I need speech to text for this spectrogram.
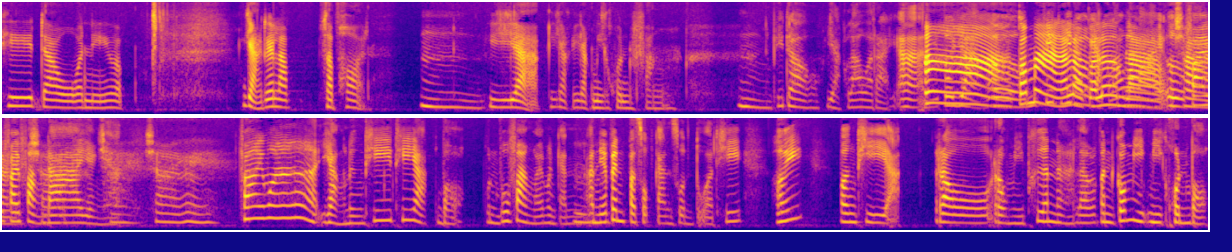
พี่เดาวันนี้แบบ อยากได้รับ support อืมอยากอยากอยากมีคนฟังอืม พี่เดาอยากเล่าอะไร อ่าอันนี้ตัวอย่างเออก็มาพี่แล้วเราก็พี่ดเริ่มอยากเล่าอะไรเออใช่ฝ้ายฝ้ายฟังใช่ได้อย่างเงี้ยใช่ใช่ฝ้ายว่าอย่างหนึ่งที่ที่อยากบอกคุณผู้ฟังไว้เหมือนกันอืมอันนี้เป็นประสบการณ์ส่วนตัวที่ เฮ้ย บางทีอะเราเรามีเพื่อนนะแล้วมันก็มีมีคนบอก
